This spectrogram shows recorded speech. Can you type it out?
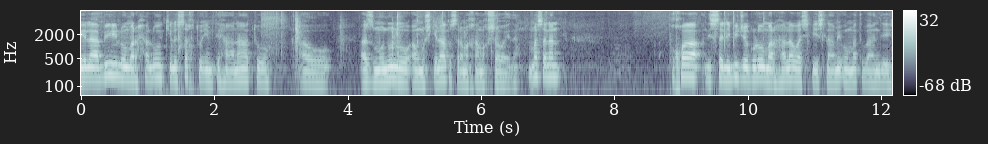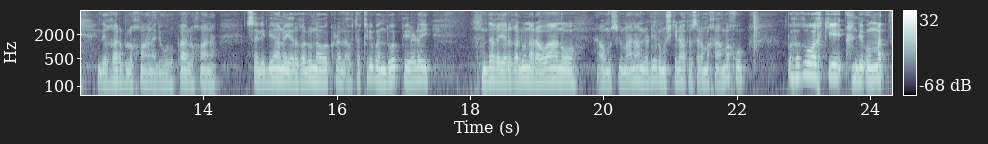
بیلابیلو مرحلو کې له سختو امتحاناتو او ازمونونو او مشکلاتو سره مخامخ شوی ده مثلا پخوا د صلیبي جګړو مرحله وه چې په اسلامي امت باندې د غرب له خوانه د اروپا له خوانه صلیبیانو یرغلونه وکړل او تقریبا دوه پیړۍ دغه يرغلونه روان وو او مسلمانان له ډېرو مشکلاتو سره مخامخ وو په هغه وخت کې د امت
